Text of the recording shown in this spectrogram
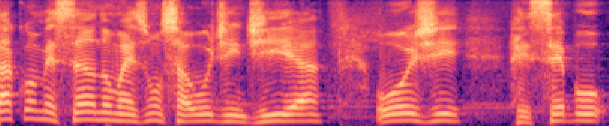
Está começando mais um Saúde em Dia. Hoje recebo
